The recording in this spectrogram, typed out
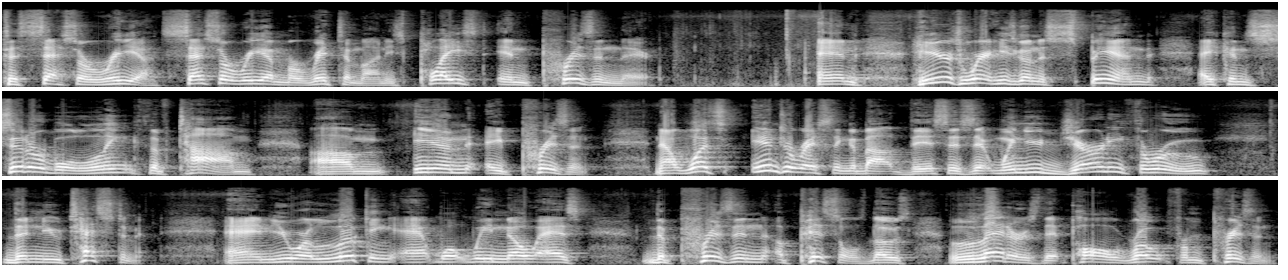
to Caesarea, Caesarea Maritima, and he's placed in prison there. And here's where he's going to spend a considerable length of time um, in a prison. Now, what's interesting about this is that when you journey through the New Testament and you are looking at what we know as the prison epistles, those letters that Paul wrote from prison,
